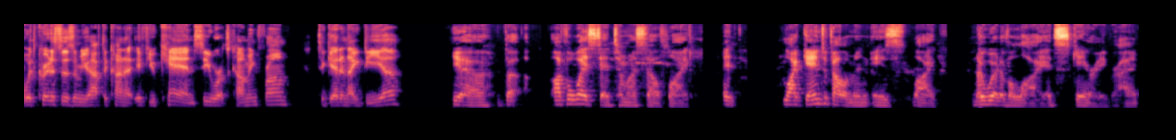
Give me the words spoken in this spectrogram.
with criticism, you have to kind of, if you can, see where it's coming from to get an idea. Yeah, the, I've always said to myself, like, it, like game development is like no word of a lie. It's scary, right?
